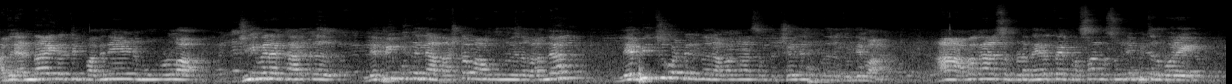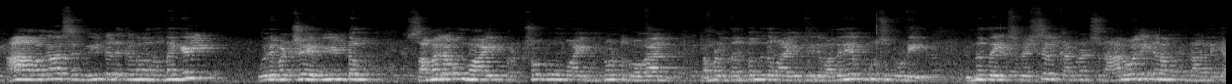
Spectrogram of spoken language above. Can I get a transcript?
അത് രണ്ടായിരത്തി പതിനേഴിന് മുമ്പുള്ള ജീവനക്കാർക്ക് ലഭിക്കുന്നില്ല നഷ്ടമാകുന്നു എന്ന് പറഞ്ഞാൽ ലഭിച്ചുകൊണ്ടിരുന്ന ഒരു അവകാശം നിഷേധിക്കുന്നതിന് തുല്യമാണ്. ആ അവകാശം ഇവിടെ നേരത്തെ പ്രസാദ് സൂചിപ്പിച്ചതുപോലെ ആ അവകാശം വീണ്ടെടുക്കണമെന്നുണ്ടെങ്കിൽ ഒരു പക്ഷേ വീണ്ടും സമരവുമായി പ്രക്ഷോഭവുമായി മുന്നോട്ട് പോകാൻ നമ്മൾ നിർബന്ധിതമായി തീരും. അതിനെക്കുറിച്ച് കൂടി ഇന്നത്തെ ഈ സ്പെഷ്യൽ കൺവെൻഷൻ ആലോചിക്കണം എന്നാണ് എനിക്ക്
